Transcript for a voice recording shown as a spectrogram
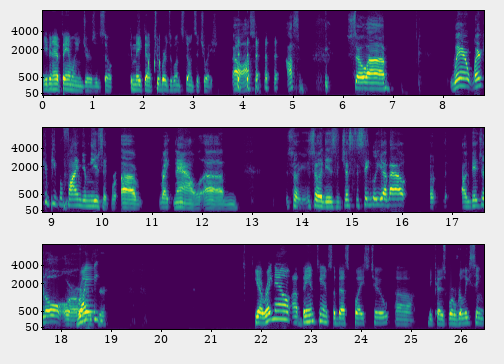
even have family in Jersey, so can make a two birds with one stone situation. Oh, awesome, awesome. So, uh, where where can people find your music uh, right now? Um, so so it is just a single you have out uh, on digital or right. Yeah, right now uh, Bandcamp's the best place to uh, because we're releasing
